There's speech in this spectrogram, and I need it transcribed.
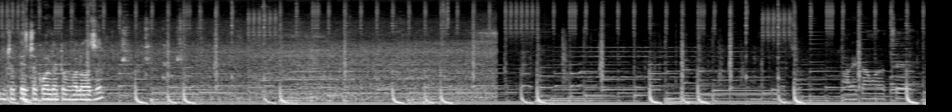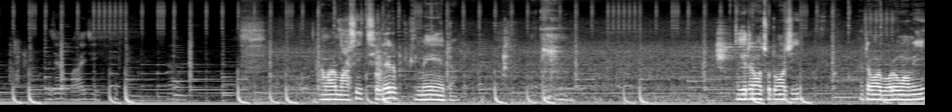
এটা পেজটা কোয়ালিটি একটু ভালো আছে। আমার মাসির ছেলের মেয়ে এটা। এটা আমার ছোটো মাসি, এটা আমার বড় মামি।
